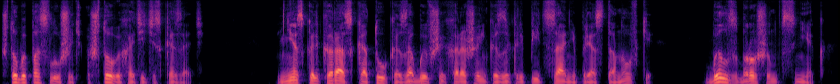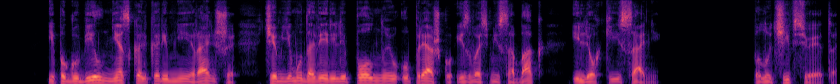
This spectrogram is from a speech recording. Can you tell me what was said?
чтобы послушать, что вы хотите сказать. Несколько раз Катука, забывший хорошенько закрепить сани при остановке, был сброшен в снег и погубил несколько ремней раньше, чем ему доверили полную упряжку из восьми собак и легкие сани. Получив все это,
